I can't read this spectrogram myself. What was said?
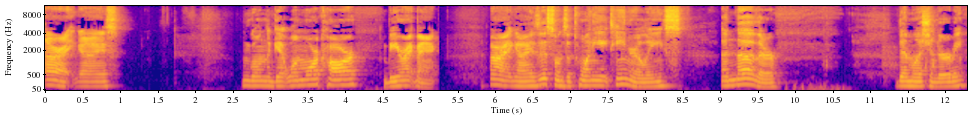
Alright, guys. I'm going to get one more car. Be right back. Alright guys, this one's a 2018 release. Another Demolition Derby.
